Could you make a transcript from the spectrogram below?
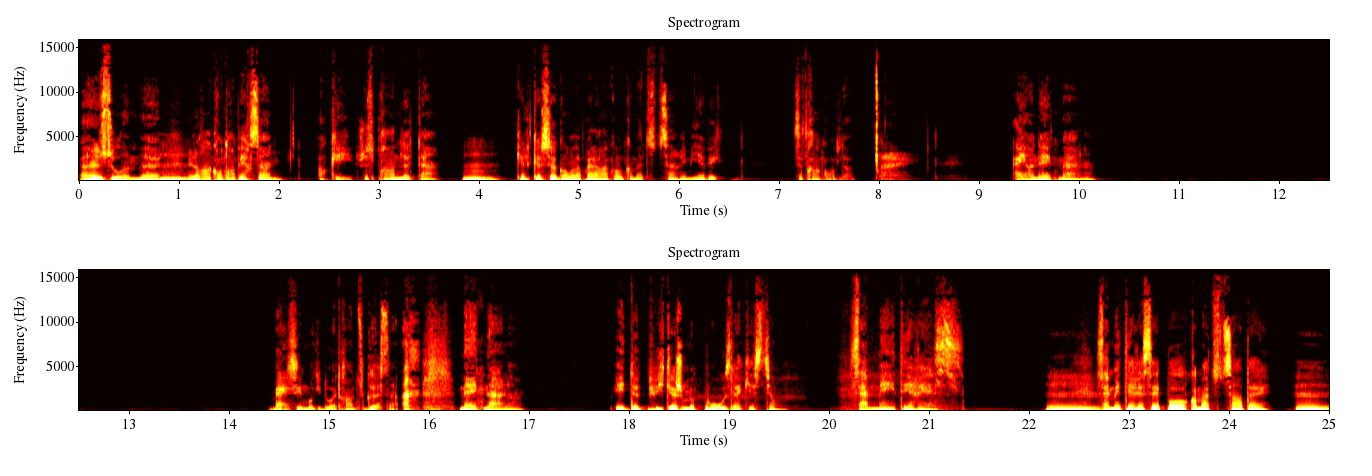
un Zoom, euh, une rencontre en personne, OK, juste prendre le temps. Hmm. Quelques secondes après la rencontre, comment tu te sens, Rémi, avec cette rencontre-là? Hey, honnêtement, là, ben, c'est moi qui dois être rendu gossant. Maintenant, là. Et depuis que je me pose la question, ça m'intéresse. Hmm. Ça m'intéressait pas comment tu te sentais. Hmm.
